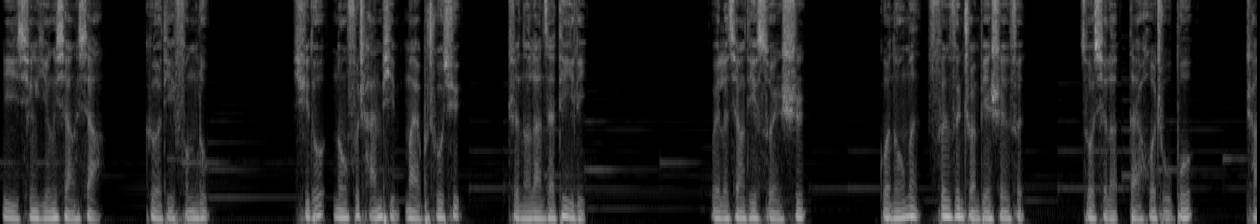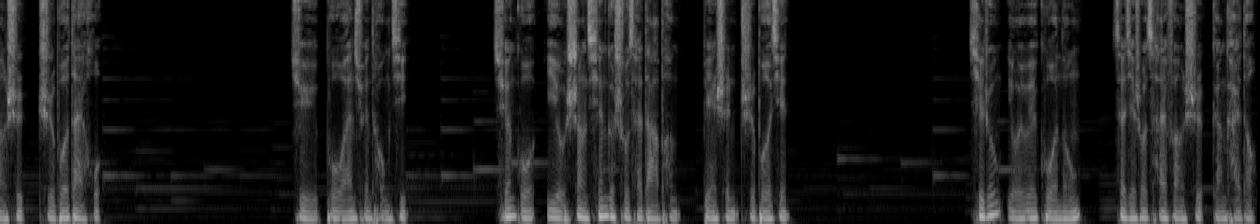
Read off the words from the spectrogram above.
疫情影响下，各地封路，许多农副产品卖不出去，只能烂在地里。为了降低损失，果农们纷纷转变身份，做起了带货主播，尝试直播带货。据不完全统计，全国已有上千个蔬菜大棚变身直播间。其中有一位果农在接受采访时感慨道：“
